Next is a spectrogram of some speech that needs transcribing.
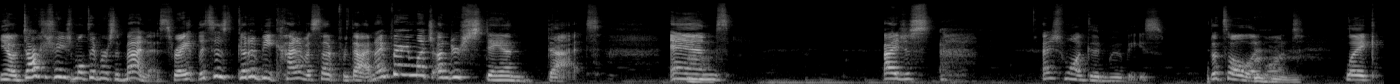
you know, Doctor Strange Multiverse of Madness, right? This is gonna be kind of a setup for that, and I very much understand that. And Mm-hmm. I just, I just want good movies. That's all I Mm-hmm. want. Like,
